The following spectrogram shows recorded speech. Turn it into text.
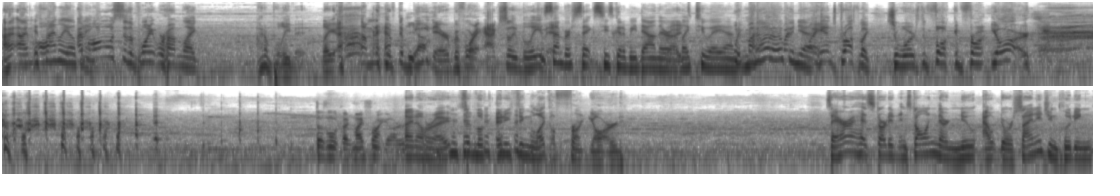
I, I'm It's finally opening. I'm almost to the point where I'm like, I don't believe it. Like I'm gonna have to be Yeah. there before I actually believe it. December 6th, he's going to be down there Right. at like 2 a.m. With my, Not open my, yet. My hands crossed, like, so where's the fucking front yard? Doesn't look like my front yard. I know, right? It doesn't look anything like a front yard. Sahara has started installing their new outdoor signage, including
